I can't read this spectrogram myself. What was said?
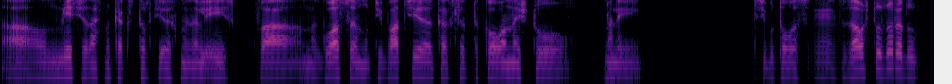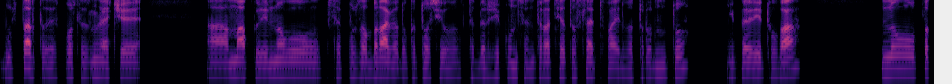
А, ние си знаехме как стартирахме, нали, и с каква нагласа, мотивация, как след такова нещо, нали, си готова да се състезаваш, що зоря до, до старта. После знае, че а, малко или много се позабравя, докато си те държи концентрацията. След това идва трудното и преди това. Но пък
